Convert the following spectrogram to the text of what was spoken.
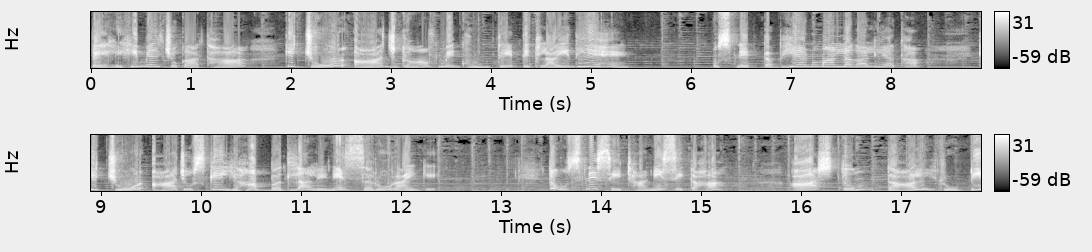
पहले ही मिल चुका था कि चोर आज गाँव में घूमते दिखलाई दिए हैं। उसने तभी अनुमान लगा लिया था कि चोर आज उसके यहाँ बदला लेने ज़रूर आएँगे। तो उसने सेठानी से कहा, आज तुम दाल, रोटी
